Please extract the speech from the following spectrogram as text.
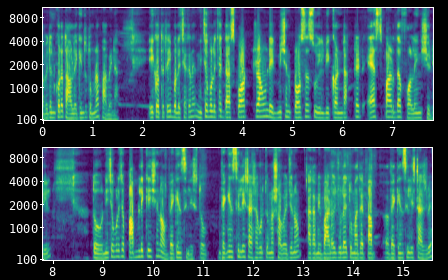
আবেদন করো, তাহলে কিন্তু তোমরা পাবে না। এই কথাটাই বলেছে এখানে। নিচে বলেছে the spot round admission process will be conducted as per the following schedule তো নিচে বলেছে পাবলিকেশন অফ ভ্যাকেন্সি লিস্ট তো ভ্যাকেন্সি লিস্ট আশা করি তোমরা সবাই জন্য আগামী বারোই জুলাই তোমাদের পাব ভ্যাকেন্সি লিস্ট আসবে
